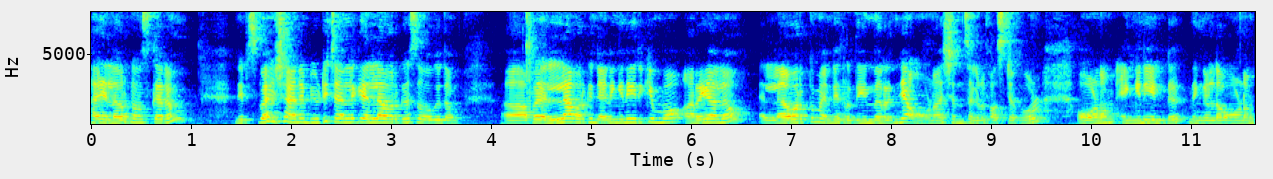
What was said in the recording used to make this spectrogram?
ഹായ് എല്ലാവർക്കും നമസ്കാരം. നിപ്സ് ബൈ ഷാന ബ്യൂട്ടി ചാനലിലേക്ക് എല്ലാവർക്കും സ്വാഗതം. അപ്പോൾ എല്ലാവർക്കും ഞാനിങ്ങനെ ഇരിക്കുമ്പോൾ അറിയാലോ എല്ലാവർക്കും എന്റെ ഹൃദയം നിറഞ്ഞ ഓണാശംസകൾ ഫസ്റ്റ് ഓഫ് ഓൾ ഓണം എങ്ങനെയുണ്ട്? നിങ്ങളുടെ ഓണം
